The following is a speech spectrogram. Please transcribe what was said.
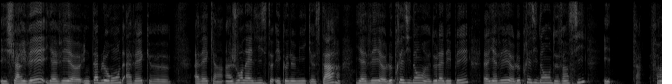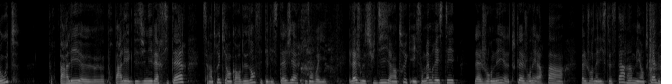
Et je suis arrivée, il y avait une table ronde avec avec un, journaliste économique star. Il y avait le président de l'ADP, il y avait le président de Vinci. Fin août, pour parler, pour parler avec des universitaires, c'est un truc qui, y a encore deux ans, c'était les stagiaires qu'ils envoyaient. Et là, je me suis dit, il y a un truc, et ils sont même restés la journée, euh, toute la journée. Alors, pas, pas le journaliste star, hein, mais en tout cas, le,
